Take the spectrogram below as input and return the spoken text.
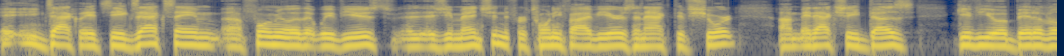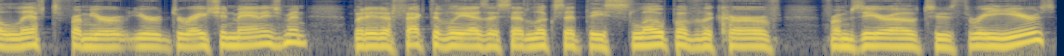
Exactly. It's the exact same uh, formula that we've used, as you mentioned, for 25 years in active short. Um, it actually does give you a bit of a lift from your, your duration management, but it effectively, as I said, looks at the slope of the curve from zero to three years.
